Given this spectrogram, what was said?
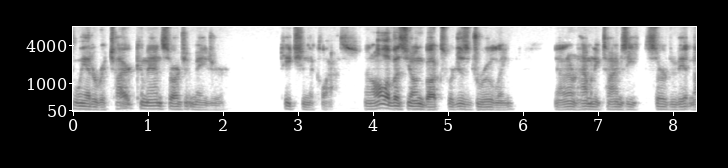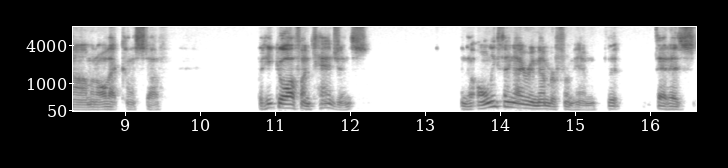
And we had a retired command sergeant major teaching the class. And all of us young bucks were just drooling. I don't know how many times he served in Vietnam and all that kind of stuff. But he'd go off on tangents. And the only thing I remember from him that, that has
